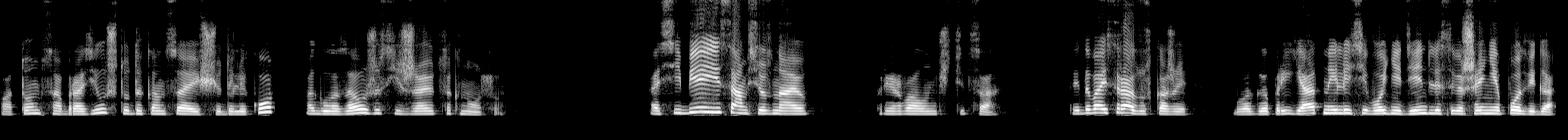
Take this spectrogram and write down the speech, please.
потом сообразил, что до конца еще далеко, а глаза уже съезжаются к носу. «О себе и сам все знаю», — прервал он чтеца. «Ты давай сразу скажи, благоприятный ли сегодня день для совершения подвига?»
